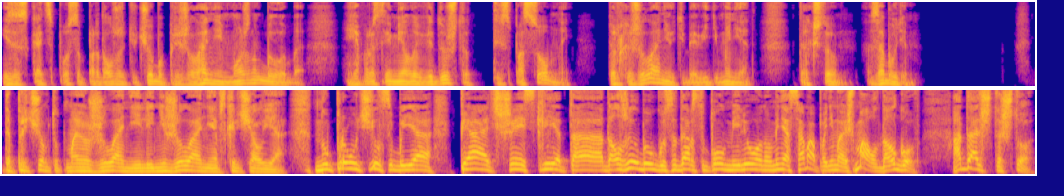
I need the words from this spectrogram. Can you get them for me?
Изыскать способ продолжить учебу при желании можно было бы. Я просто имела в виду, что ты способный. Только желания у тебя, видимо, нет. Так что забудем. «Да при чем тут мое желание или нежелание?» — вскричал я. «Ну, проучился бы я пять-шесть лет, а одолжил бы у государства полмиллиона. У меня, сама понимаешь, мало долгов. А дальше-то что?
